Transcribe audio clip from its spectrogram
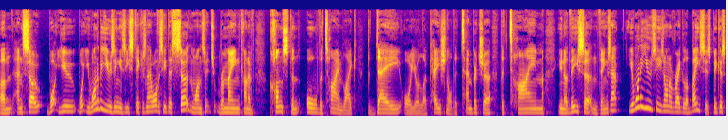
Um, and so what you what you want to be using is these stickers. Now, obviously, there's certain ones that remain kind of constant all the time, like the day or your location or the temperature, the time. You know these certain things. Now, you want to use these on a regular basis because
